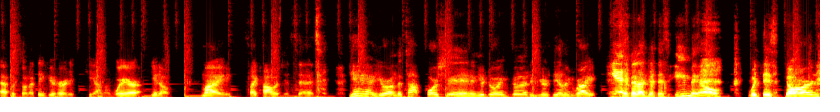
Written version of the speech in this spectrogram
episode. I think you heard it, Kiana, where you know my psychologist said, "Yeah, you're on the top portion, and you're doing good, and you're dealing right." Yeah. And then I get this email with this darn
